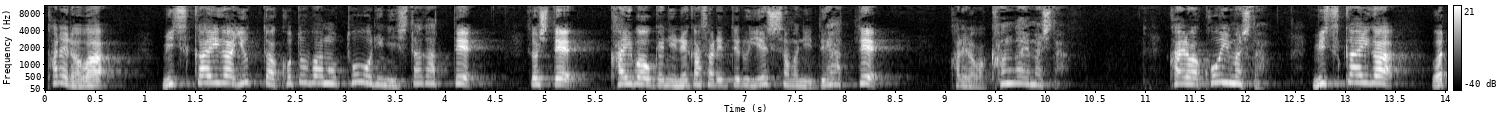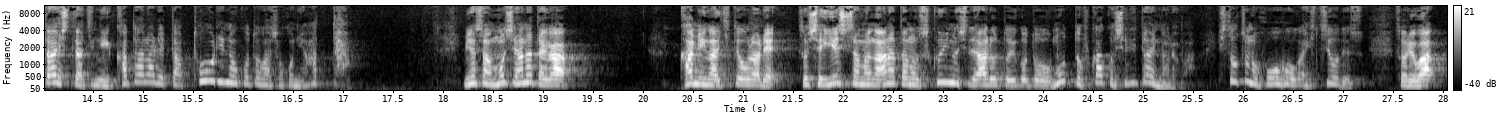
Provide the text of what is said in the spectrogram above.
彼らは見つかいが言った言葉の通りに従って、そして会話桶に寝かされているイエス様に出会って、彼らは考えました。彼らはこう言いました。見つかいが私たちに語られた通りのことがそこにあった。皆さん、もしあなたが神が生きておられ、そしてイエス様があなたの救い主であるということをもっと深く知りたいならば、一つの方法が必要です。それは、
